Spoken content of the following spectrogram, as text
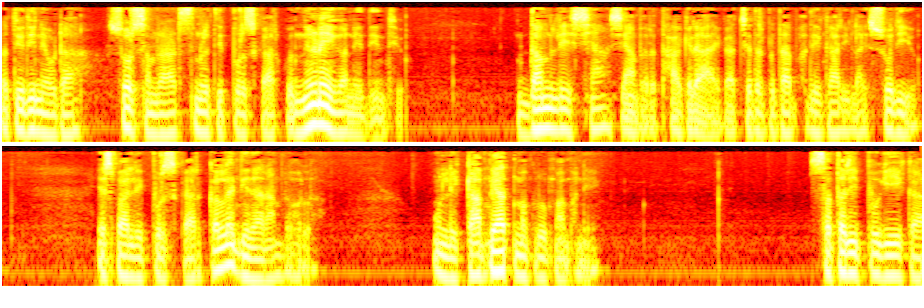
र त्यो दिन एउटा स्वर सम्राट स्मृति पुरस्कारको निर्णय गर्ने दिन थियो। दमले स्या स्या भएर थाकेर आएका क्षेत्र प्रताप अधिकारीलाई सोधियो यसपालि पुरस्कार कसलाई दिँदा राम्रो होला? उनले काव्यात्मक रूपमा भने सतरी पुगिएका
